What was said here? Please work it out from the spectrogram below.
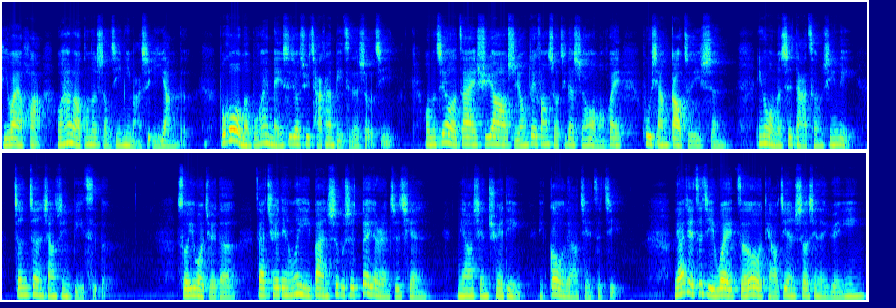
题外话，我和老公的手机密码是一样的，不过我们不会没事就去查看彼此的手机。我们只有在需要使用对方手机的时候，我们会互相告知一声，因为我们是打从心里真正相信彼此的。所以我觉得，在确定另一半是不是对的人之前，你要先确定你够了解自己，了解自己为择偶条件设限的原因。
